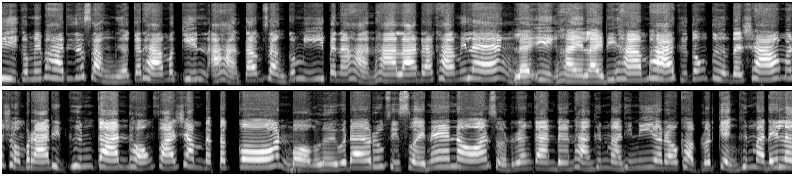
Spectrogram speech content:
ดีๆก็ไม่พลาดที่จะสั่งเนื้อกระทะมากินอาหารตามสั่งก็มีเป็นอาหารฮาลาลราคาไม่แรง และอีกไฮไลท์ที่ห้ามพลาดคือต้องตื่นแต่เช้ามาชมพระอาทิตย์ขึ้นกัน ท้องฟ้าช่ำแบบตะโกน บอกเลยว่าได้รูปสวยๆแน่นอน ส่วนเรื่องการเดินทางขึ้นมาที่นี่เราขับรถเก่งขึ้นมาได้เล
